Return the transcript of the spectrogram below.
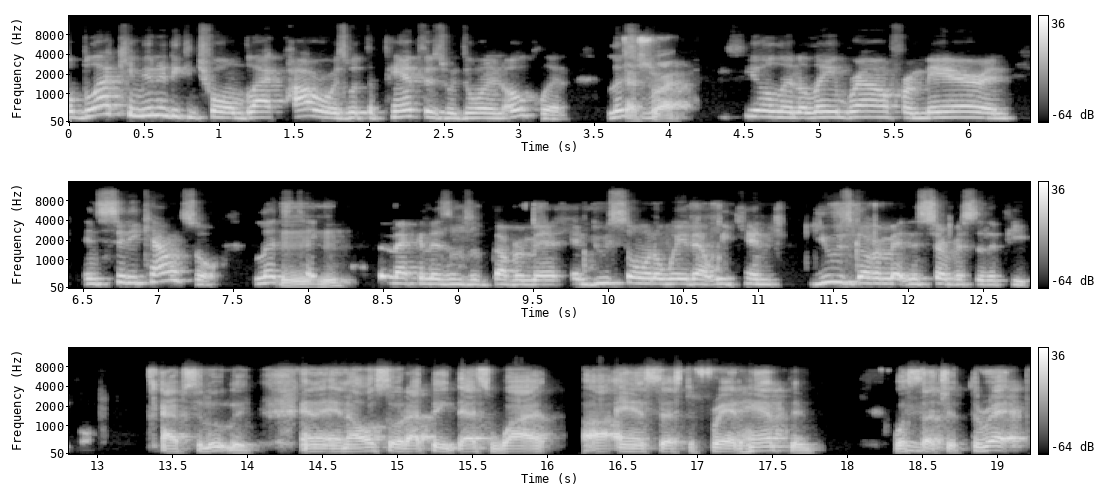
Well, Black community control and Black power was what the Panthers were doing in Oakland. Let's That's right. Seale and Elaine Brown for mayor and, and city council. Let's mm-hmm. take the mechanisms of government and do so in a way that we can use government in the service of the people. Absolutely. And, and also, I think that's why our ancestor Fred Hampton was mm-hmm. such a threat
